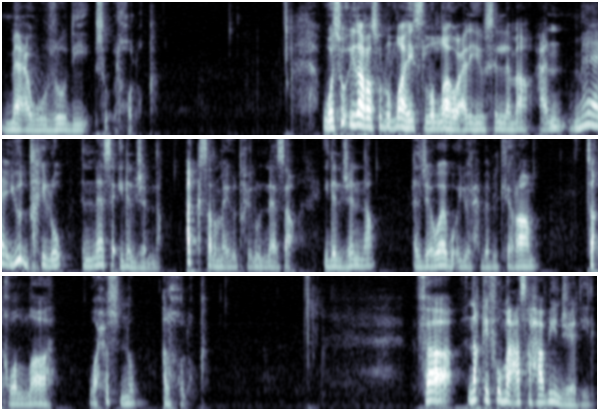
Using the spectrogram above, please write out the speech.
مع وجود سوء الخلق. وسئل رسول الله صلى الله عليه وسلم عن ما يدخل الناس إلى الجنة. أكثر ما يدخل الناس إلى الجنة الجواب أيها الأحباب الكرام تقوى الله وحسن الخلق. فنقف مع صحابي جليل.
